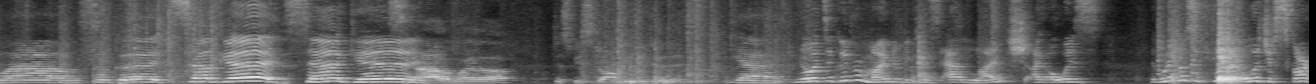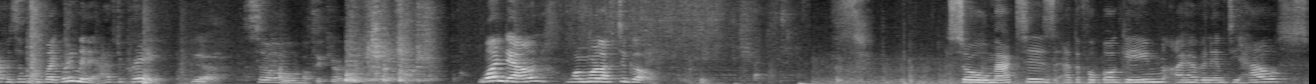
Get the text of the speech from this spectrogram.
Wow. So good. So good. So See good. now, my love. Just be strong. You can do this. Yeah. No, it's a good reminder because at lunch I always like when it comes to food I always just scarf and sometimes like wait a minute I have to pray. Yeah, So I'll take care of this. One down, one more left to go. So Max is at the football game. I have an empty house,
